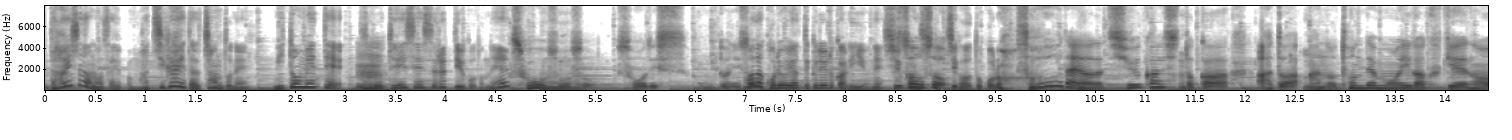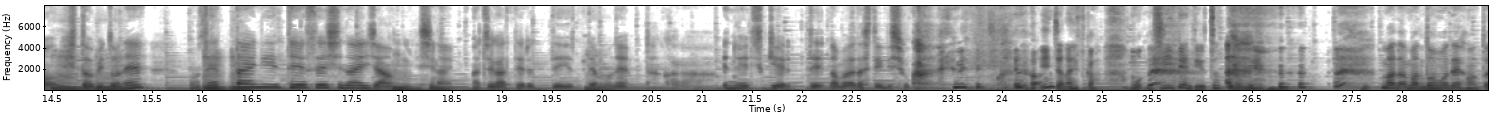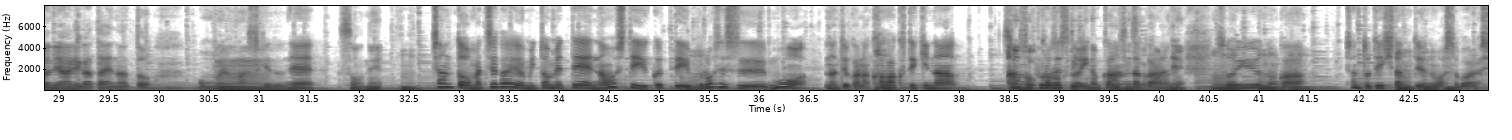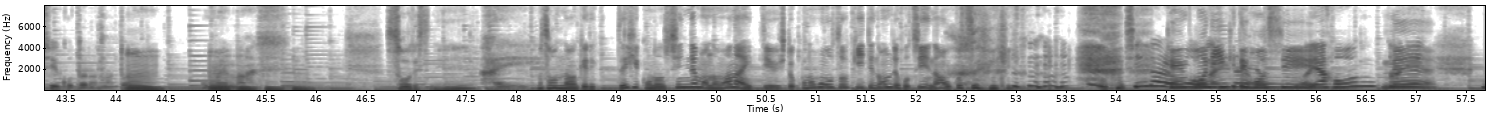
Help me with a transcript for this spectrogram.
ん。大事なのはさやっぱ間違えたらちゃんとね認めてそれを訂正するっていうことね、そうそうそう。そうです。本当にまだこれをやってくれるからいいよね。週刊誌と違うところ。そうだよ。だって週刊誌とかあとはうんあのとんでも医学系の人々ね。もう絶対に訂正しないじゃうん。ん。しない。間違ってるって言ってもね。だから NHK って名前を出していいんでしょうか？いいんじゃないですか？もう G10 って言っちゃってるんで。まだまともで本当にありがたいなと思いますけどね、そうね。うん。ちゃんと間違いを認めて直していくっていうプロセスも、なんていうかな科学的な、あのプロセスの一環だからね。そういうのがちゃんとできたっていうのは素晴らしいことだなとうん。うん思います。うんうんうんうん。そうですね。はい。まあそんなわけでぜひこの死んでも飲まないっていう人この放送を聞いて飲んでほしいなお薬。死んだら健もう康に生きてほしい。いや本当に、ね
